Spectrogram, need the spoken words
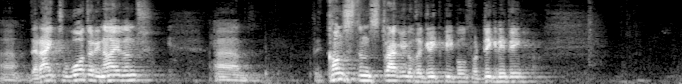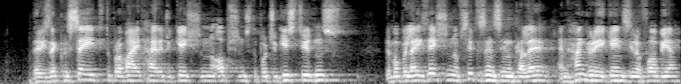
uh, the right to water in Ireland, um, the constant struggle of the Greek people for dignity. There is a crusade to provide higher education options to Portuguese students, the mobilization of citizens in Calais and Hungary against xenophobia,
